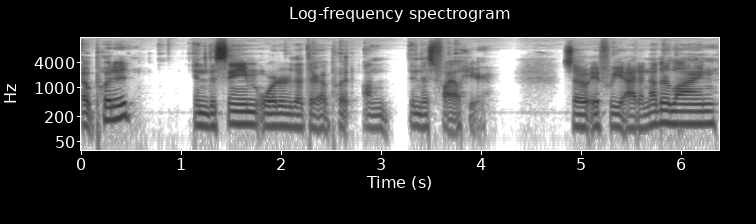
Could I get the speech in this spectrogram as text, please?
outputted in the same order that they're output on in this file here. So if we add another line,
